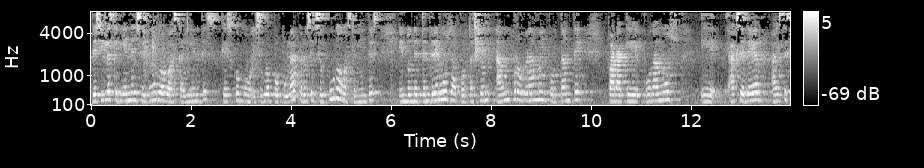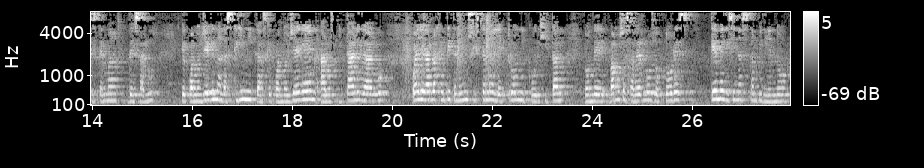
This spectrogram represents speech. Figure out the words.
decirles que viene el seguro Aguascalientes, que es como el seguro popular, pero es el seguro Aguascalientes, en donde tendremos la aportación a un programa importante para que podamos eh, acceder a este sistema de salud, que cuando lleguen a las clínicas, que cuando lleguen al hospital y algo, pueda llegar la gente y tener un sistema electrónico, digital, donde vamos a saber los doctores qué medicinas están pidiendo,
